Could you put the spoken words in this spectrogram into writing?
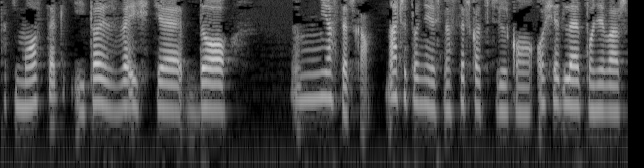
Taki mostek i to jest wejście do miasteczka. Znaczy to nie jest miasteczko, tylko osiedle, ponieważ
